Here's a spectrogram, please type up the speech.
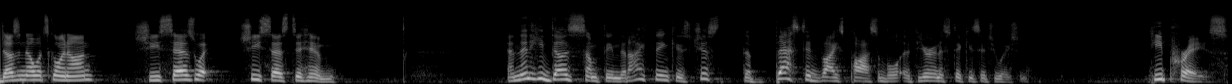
doesn't know what's going on. She says what she says to him. And then he does something that I think is just the best advice possible if you're in a sticky situation. He prays.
